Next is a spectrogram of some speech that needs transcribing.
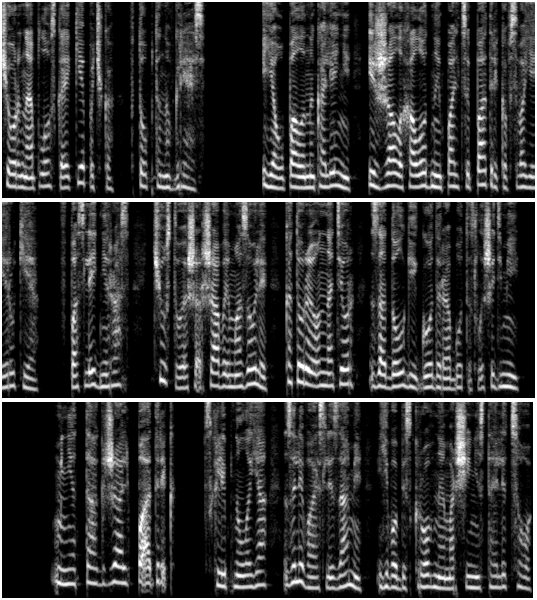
Черная плоская кепочка втоптана в грязь. Я упала на колени и сжала холодные пальцы Патрика в своей руке, в последний раз чувствуя шершавые мозоли, которые он натер за долгие годы работы с лошадьми. Мне так жаль, Патрик!» — всхлипнула я, заливая слезами его бескровное морщинистое лицо.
